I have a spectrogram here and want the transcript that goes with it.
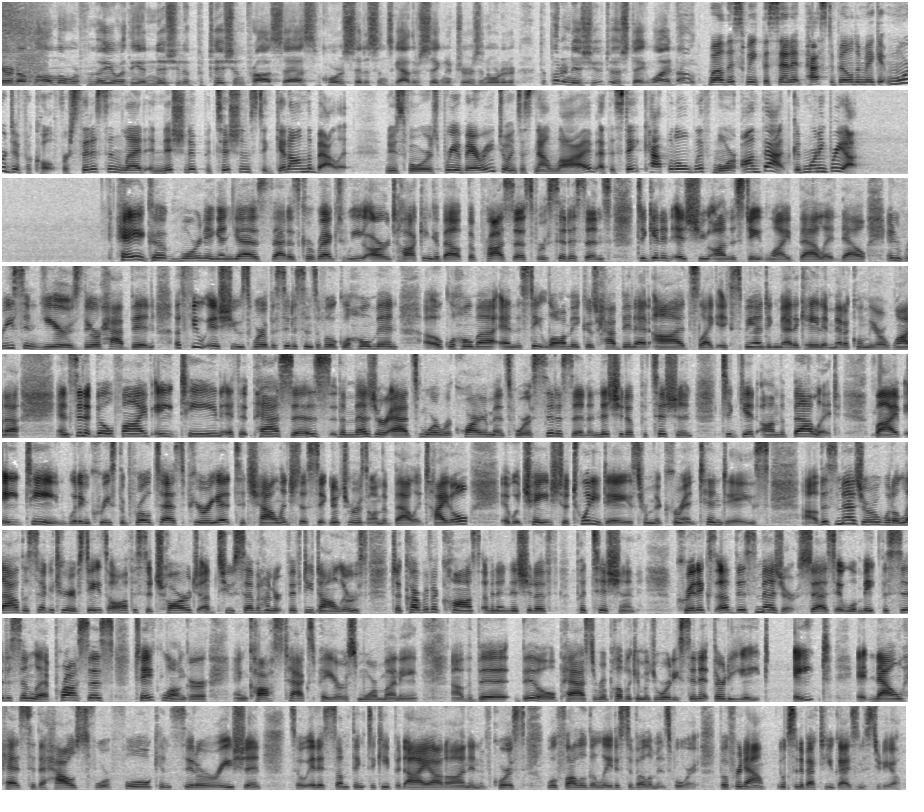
Here in Oklahoma, we're familiar with the initiative petition process. Of course, citizens gather signatures in order to put an issue to a statewide vote. Well, this week the Senate passed a bill to make it more difficult for citizen led initiative petitions to get on the ballot. News 4's Bria Berry joins us now live at the state capitol with more on that. Good morning, Bria. Hey, good morning. And yes, that is correct. We are talking about the process for citizens to get an issue on the statewide ballot. Now, in recent years, there have been a few issues where the citizens of Oklahoma, uh, Oklahoma and the state lawmakers have been at odds, like expanding Medicaid and medical marijuana. And Senate Bill 518, if it passes, the measure adds more requirements for a citizen initiative petition to get on the ballot. 518 would increase the protest period to challenge the signatures on the ballot title. It would change to 20 days from the current 10 days. Uh, this measure would allow the Secretary of State's office to charge up to $750 to cover the cost of an initiative petition. Critics of this measure says it will make the citizen-led process take longer and cost taxpayers more money. The bi bill passed the Republican majority Senate 38 8. It now heads to the House for full consideration. So it is something to keep an eye out on. And of course, we'll follow the latest developments for it. But for now, we'll send it back to you guys in the studio.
